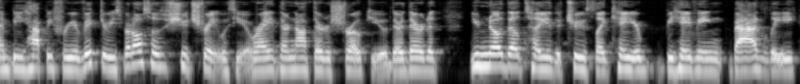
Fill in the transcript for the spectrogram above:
and be happy for your victories, but also shoot straight with you, right? They're not there to stroke you. They're there to, you know, they'll tell you the truth, like, hey, you're behaving badly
